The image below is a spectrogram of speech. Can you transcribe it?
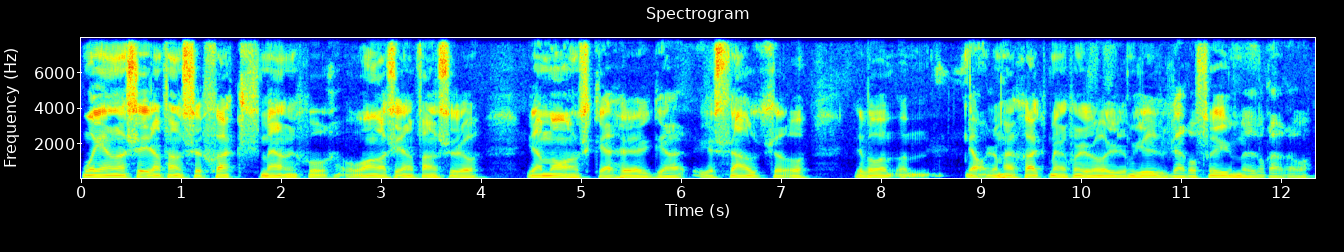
Å ena sidan fanns det schaktmänniskor och å andra sidan fanns det då germanska höga gestalter och det var, mm, ja de här schaktmänniskorna, det var ju de judar och frimurare och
